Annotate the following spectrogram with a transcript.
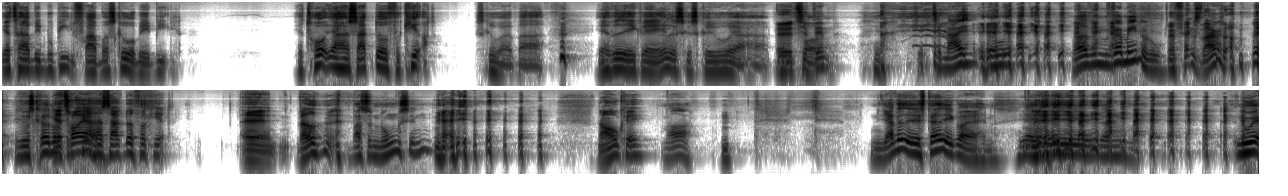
Jeg tager min mobil frem og skriver med Emil. Jeg tror, jeg har sagt noget forkert, skriver jeg bare. Jeg ved ikke, hvad jeg ellers skal skrive. Jeg har brug Øh, til for- hvem? til mig? Nu? ja, ja, ja. Hvad, hvad mener du? Hvad fanden snakker du om? Du har skrevet noget Jeg tror, jeg har sagt noget forkert. Øh, hvad? Bare så nogensinde? ja, ja. Nå, okay. Nå. Men Jeg ved stadig ikke, hvor jeg er henne. Jeg er i den... Nu er,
